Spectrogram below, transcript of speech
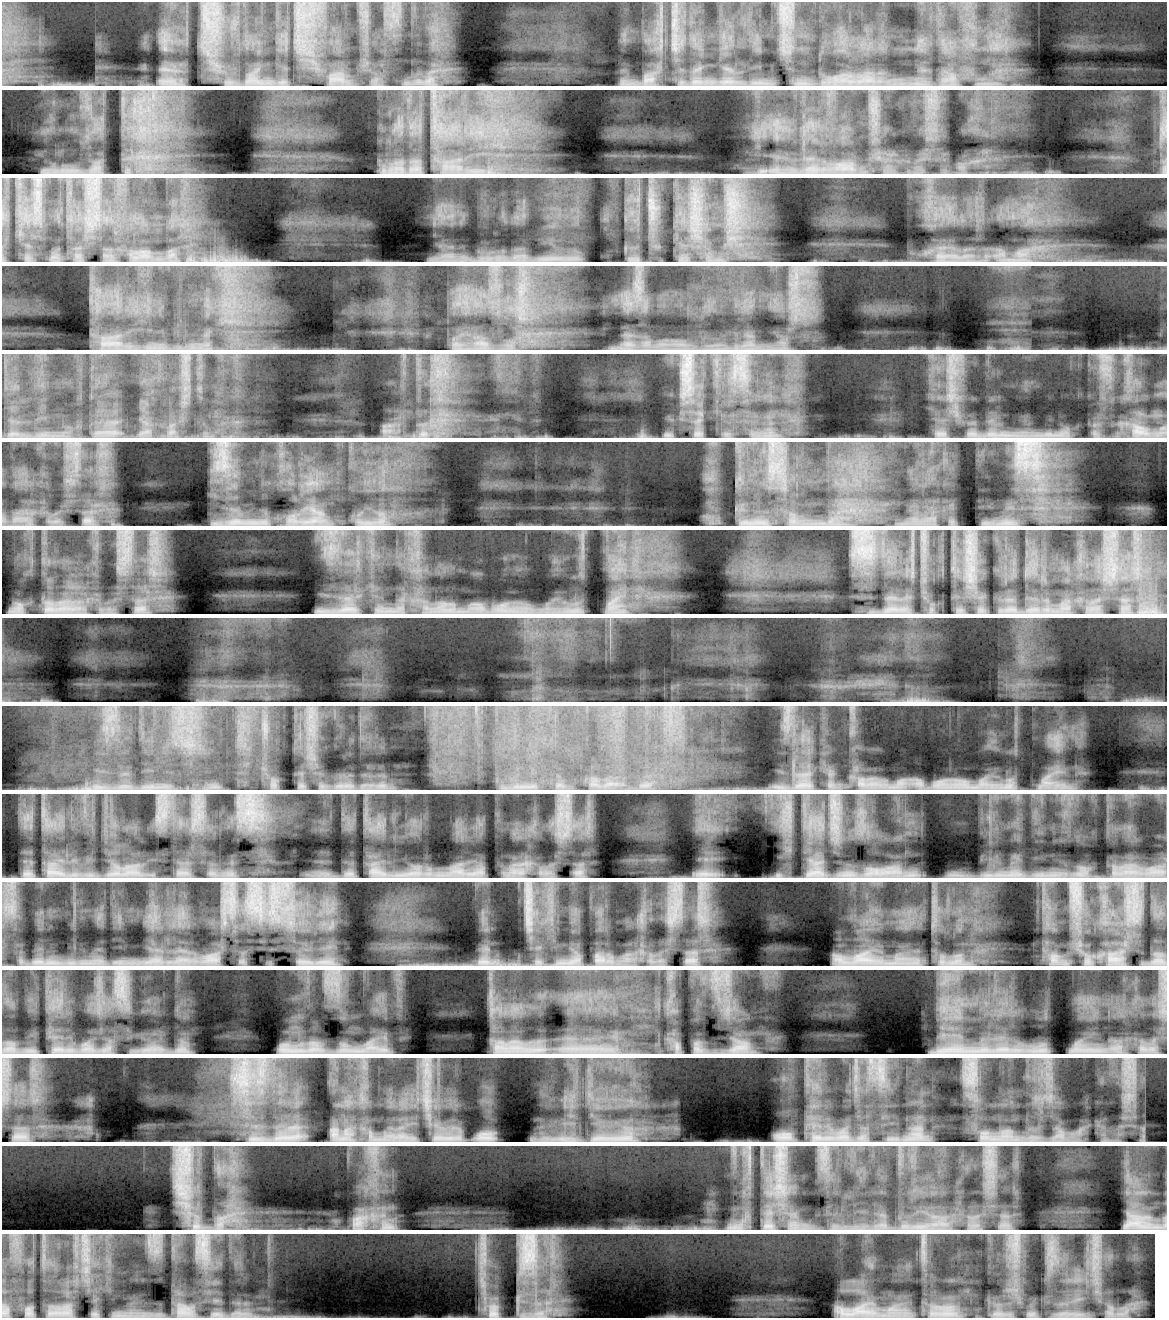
Evet şuradan geçiş varmış aslında da ben bahçeden geldiğim için duvarların etrafına yolu uzattık. Burada tarihi evler varmış arkadaşlar bakın. Burada kesme taşlar falan var. Yani burada bir göçük yaşamış bu kayalar ama tarihini bilmek bayağı zor. Ne zaman olduğunu bilemiyoruz. Geldiğim noktaya yaklaştım. Artık yüksek kilisenin keşfedilmeyen bir noktası kalmadı arkadaşlar. Gizemini koruyan kuyu. Günün sonunda merak ettiğimiz noktalar arkadaşlar. İzlerken de kanalıma abone olmayı unutmayın. Sizlere çok teşekkür ederim arkadaşlar. İzlediğiniz için çok teşekkür ederim. Bugünlük de bu kadardı. İzlerken kanalıma abone olmayı unutmayın. Detaylı videolar isterseniz e, detaylı yorumlar yapın arkadaşlar. İhtiyacınız olan bilmediğiniz noktalar varsa, benim bilmediğim yerler varsa siz söyleyin. Ben çekim yaparım arkadaşlar. Allah'a emanet olun. Tam şu karşıda da bir peri bacası gördüm. Onu da zoomlayıp kanalı e, kapatacağım. Beğenmeleri unutmayın arkadaşlar. Sizlere ana kamerayı çevirip o videoyu o peri bacasıyla sonlandıracağım arkadaşlar. Şurada. Bakın. Muhteşem güzelliğiyle duruyor arkadaşlar. Yanında fotoğraf çekilmenizi tavsiye ederim. Çok güzel. Allah'a emanet olun. Görüşmek üzere inşallah.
